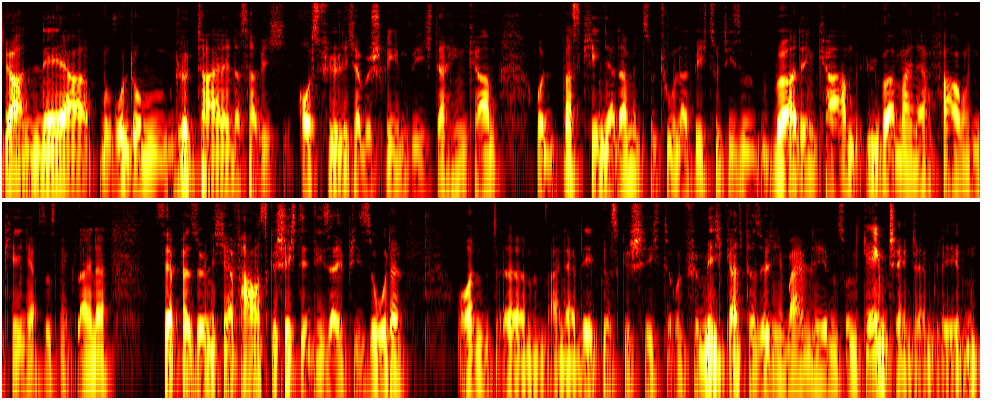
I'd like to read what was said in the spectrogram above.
ja, näher rund um Glück teilen. Das habe ich ausführlicher beschrieben, wie ich da hinkam und was Kenia damit zu tun hat, wie ich zu diesem Wording kam über meine Erfahrung in Kenia. Es ist eine kleine, sehr persönliche Erfahrungsgeschichte in dieser Episode und ähm, eine Erlebnisgeschichte und für mich ganz persönlich in meinem Leben so ein Gamechanger im Leben,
